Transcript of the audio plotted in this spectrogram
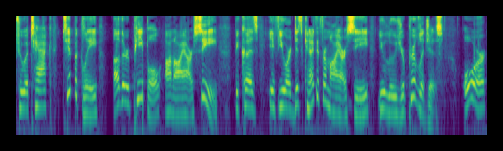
to attack typically other people on IRC because if you are disconnected from IRC, you lose your privileges. Or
